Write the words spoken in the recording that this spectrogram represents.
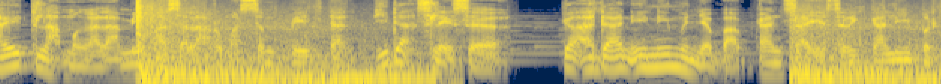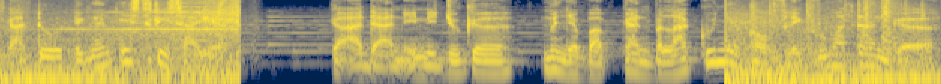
Saya telah mengalami masalah rumah sempit dan tidak selesa. Keadaan ini menyebabkan saya seringkali bergaduh dengan isteri saya. Keadaan ini juga menyebabkan berlakunya konflik rumah tangga.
